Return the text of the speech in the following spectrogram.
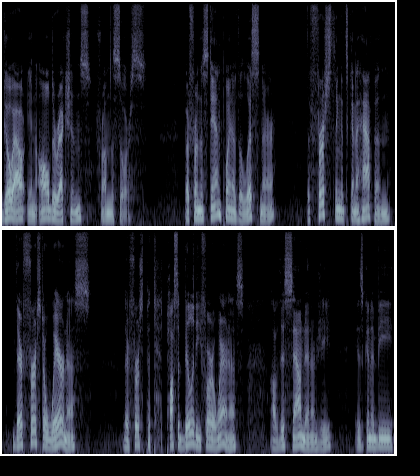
go out in all directions from the source. But from the standpoint of the listener, the first thing that's going to happen, their first awareness, their first possibility for awareness of this sound energy is going to be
